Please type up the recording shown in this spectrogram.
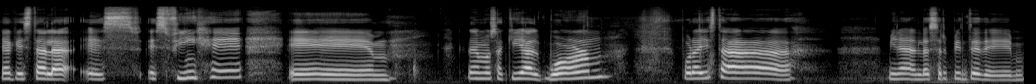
Aquí está la es, esfinge, eh, tenemos aquí al worm, por ahí está, mira, la serpiente de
